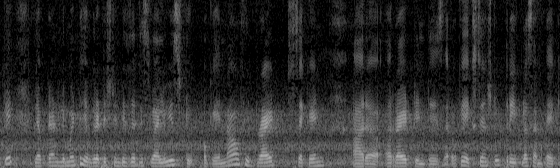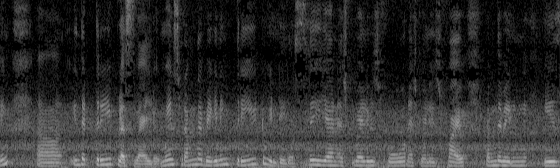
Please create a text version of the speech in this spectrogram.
okay? Left hand limit your greatest integer this value is 2 okay? Now should write second or uh, right integer okay? Extends to 3 plus i'm taking uh, in the 3 plus value. Means from the beginning 3 to integers. Say here next value is 4 next value is 5 from the beginning is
